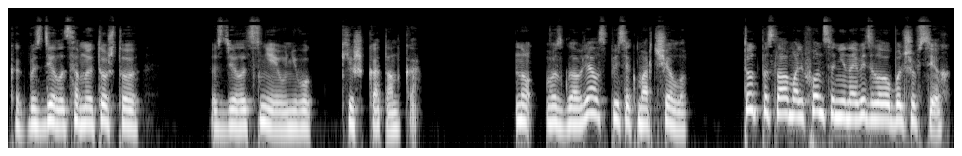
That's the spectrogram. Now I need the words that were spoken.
как бы сделать со мной то, что сделать с ней у него кишка тонка. Но возглавлял список Марчелло. Тот, по словам Альфонса, ненавидел его больше всех.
